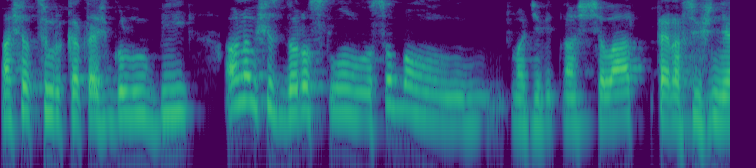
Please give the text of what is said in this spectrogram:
nasza córka też go lubi ona już jest dorosłą osobą, ma 19 lat. Teraz już nie,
